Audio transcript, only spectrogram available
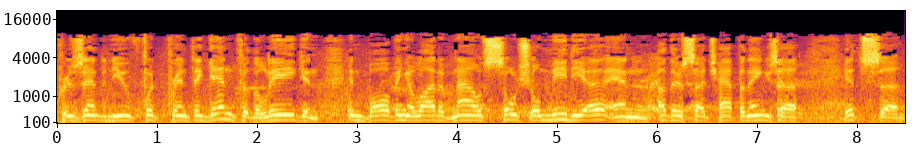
present a new footprint again for the league, and involving a lot of now social media and other such happenings. Uh, it's uh,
